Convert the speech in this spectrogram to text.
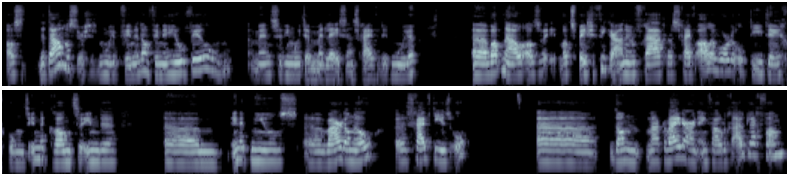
als de taalmasters het moeilijk vinden, dan vinden heel veel mensen die moeite hebben met lezen en schrijven dit moeilijk. Uh, wat nou als we wat specifieker aan hun vragen? Schrijf alle woorden op die je tegenkomt in de kranten, in, de, um, in het nieuws, uh, waar dan ook. Schrijf die eens op. dan maken wij daar een eenvoudige uitleg van.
